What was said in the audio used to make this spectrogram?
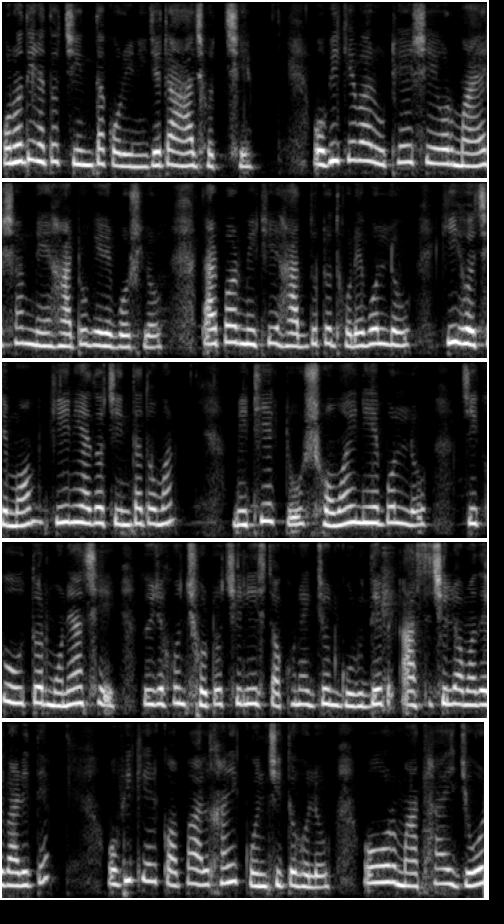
কোনো দিন এত চিন্তা করিনি যেটা আজ হচ্ছে। অভিক এবার উঠে এসে ওর মায়ের সামনে হাঁটু গেড়ে বসল। তারপর মিঠির হাত দুটো ধরে বলল, কি হয়েছে মম? কি নিয়ে এত চিন্তা তোমার? মিঠি একটু সময় নিয়ে বলল চিকু তোর মনে আছে? তুই যখন ছোট ছিলিস তখন একজন গুরুদেব আসছিল আমাদের বাড়িতে। অভিকের কপাল খানিক কঞ্চিত হলো। ওর মাথায় জোর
